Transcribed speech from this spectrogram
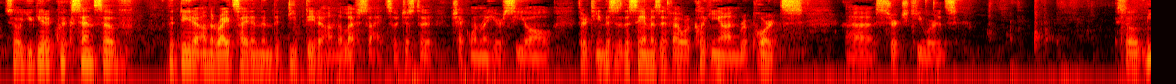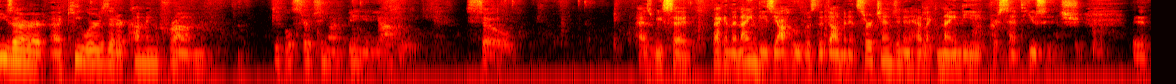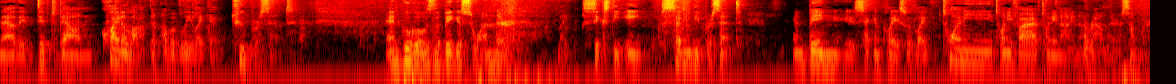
So you get a quick sense of the data on the right side and then the deep data on the left side. So just to check one right here, see all 13. This is the same as if I were clicking on reports, uh, search keywords. So these are uh, keywords that are coming from people searching on Bing and Yahoo. So as we said, back in the 90s, Yahoo was the dominant search engine and had like 98% usage. Now they've dipped down quite a lot. They're probably like at 2%. And Google is the biggest one. They're like 68, 70%. And Bing is second place with like 20, 25, 29, around there somewhere.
